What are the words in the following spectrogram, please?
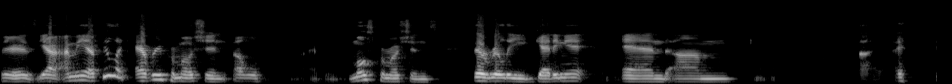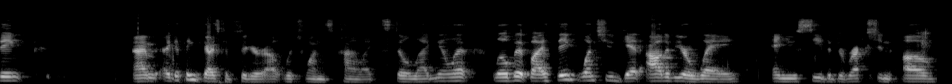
There is, yeah. I mean, I feel like every promotion, oh, most promotions, they're really getting it, and um, I, I think I'm, I think you guys can figure out which one's kind of like still lagging a li- little bit. But I think once you get out of your way and you see the direction of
